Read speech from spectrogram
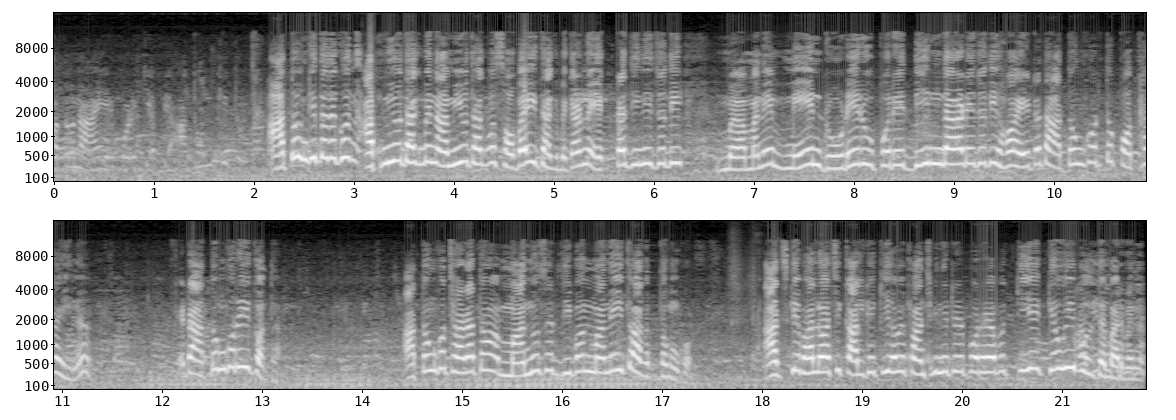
ঘটনায় এরপরে কি আপনি আতঙ্কিত? আতঙ্কিত দেখুন আপনিও থাকবেন আমিও থাকব সবাই থাকবে। কারণ একটা জিনিস যদি মানে মেন রোডের উপরে দিন দাঁড়ে যদি হয় এটা তো আতঙ্কর তো কথাই না। এটা আতঙ্করই কথা। আতঙ্ক ছাড়া তো মানুষের জীবন মানেই তো আতঙ্ক। আজকে ভালো আছি কালকে কি হবে পাঁচ মিনিটের পরে হবে কি কেউই বলতে পারবে না।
